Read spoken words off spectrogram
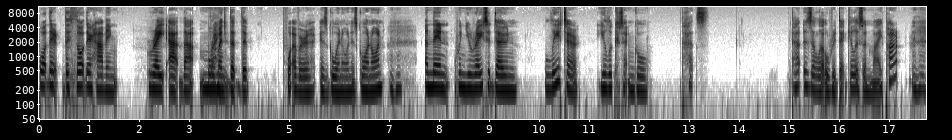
what they're the thought they're having right at that moment Right. that the whatever is going on is going on Mhm. and then when you write it down later you look at it and go that's that is a little ridiculous on my part Mhm.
